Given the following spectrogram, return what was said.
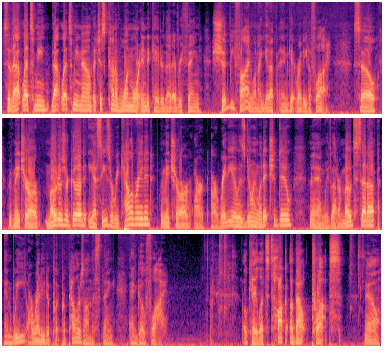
So that lets me that lets me know that's just kind of one more indicator that everything should be fine when I get up and get ready to fly. So we've made sure our motors are good, ESCs are recalibrated, we made sure our, our, our radio is doing what it should do, and we've got our modes set up, and we are ready to put propellers on this thing and go fly. Okay, let's talk about props. Now,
